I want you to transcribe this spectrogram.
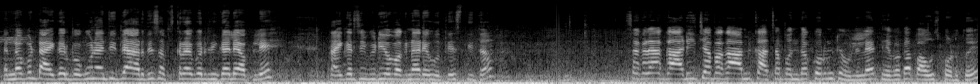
त्यांना पण टायगर बघून आणि तिथले अर्धे सबस्क्रायबर निघाले आपले. टायगरचे व्हिडिओ बघणारे होतेच तिथं. सगळ्या गाडीच्या बघा आम्ही काचा बंद करून ठेवलेल्या आहेत. हे बघा पाऊस पडतोय.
